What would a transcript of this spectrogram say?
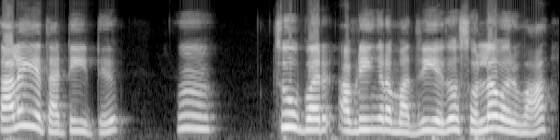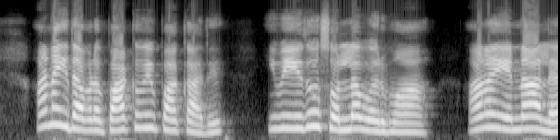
தலையை தட்டிட்டு ம் சூப்பர். அப்படிங்கிற மாதிரி ஏதோ சொல்ல வருவான் ஆனால் இது அவனை பார்க்கவே பார்க்காது. இவன் ஏதோ சொல்ல வருவான் ஆனால் என்னால்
